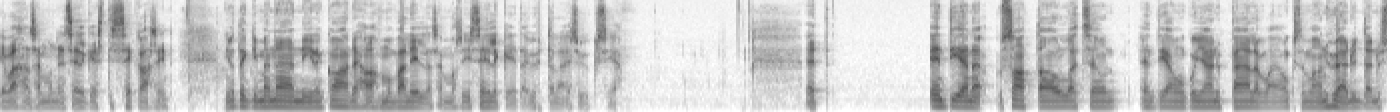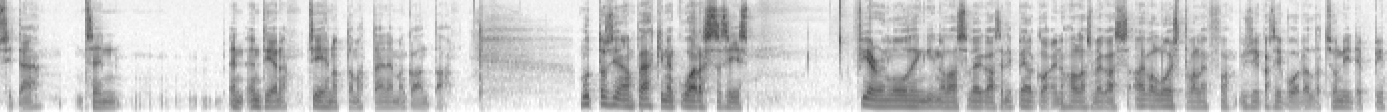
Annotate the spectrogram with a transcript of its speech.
ja vähän semmoinen selkeästi sekaisin, niin jotenkin mä näen niiden kahden hahmon välillä semmoisia selkeitä yhtäläisyyksiä. Et en tiedä, saattaa olla, että se on, en tiedä onko jäänyt päälle vai onko se vaan hyödyntänyt sitä sen, en, en tiedä, siihen ottamatta enemmän kantaa. Mutta tosiaan pähkinän kuoressa siis Fear and Loathing in Las Vegas, eli Pelkoin Las Vegas, aivan loistava leffa 98 vuodelta, Johnny Deppi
